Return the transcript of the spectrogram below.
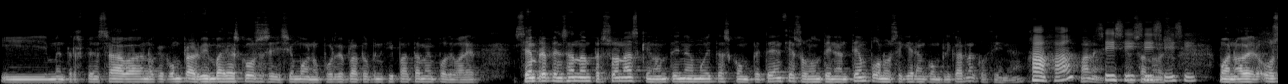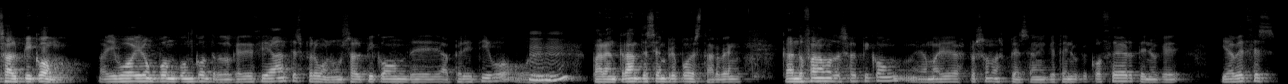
e mentras pensaba no que comprar vin varias cousas e dixen, bueno, pois de plato principal tamén pode valer. Sempre pensando en persoas que non teñan moitas competencias ou non teñan tempo ou non se queran complicar na cocina. Eh? Ajá, vale? sí, sí, sí, sí, sí. Bueno, a ver, o salpicón, Aí vou ir un pouco en contra do que decía antes, pero bueno, un salpicón de aperitivo uh -huh. para entrante sempre pode estar ben. Cando falamos de salpicón, a maioría das persoas pensan en que teño que cocer, teño que e a veces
